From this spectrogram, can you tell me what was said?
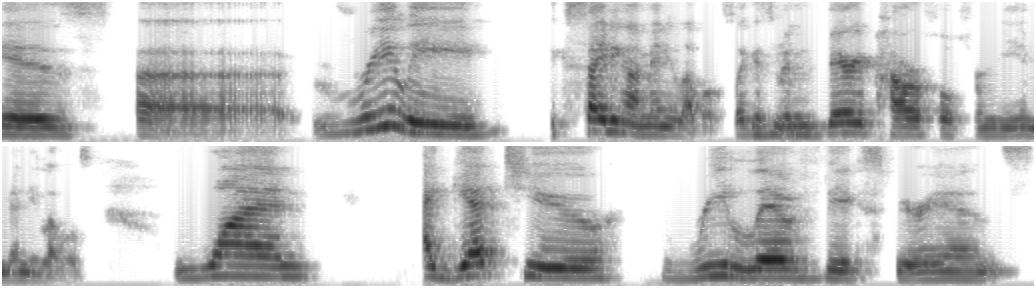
is uh, really exciting on many levels. Like it's mm-hmm. been very powerful for me in many levels. One, I get to relive the experience,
